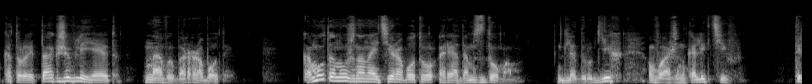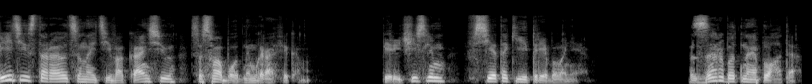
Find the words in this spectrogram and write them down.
которые также влияют на выбор работы. Кому-то нужно найти работу рядом с домом. Для других важен коллектив. Третьи стараются найти вакансию со свободным графиком. Перечислим все такие требования. Заработная плата.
